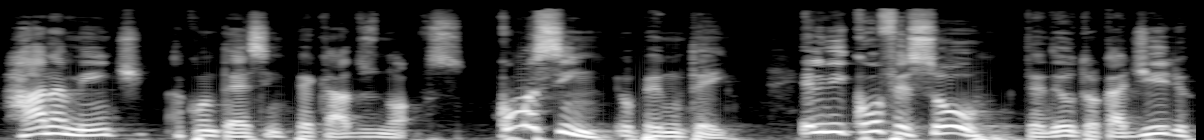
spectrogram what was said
Raramente acontecem pecados novos. Como assim? Eu perguntei. Ele me confessou, entendeu o trocadilho,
